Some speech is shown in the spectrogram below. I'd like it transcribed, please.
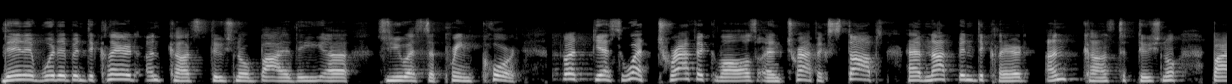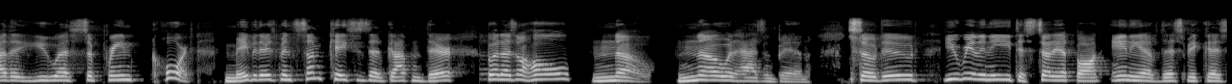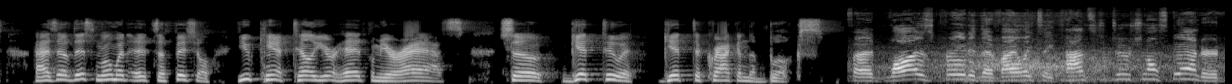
then it would have been declared unconstitutional by the uh, U.S. Supreme Court. But guess what? Traffic laws and traffic stops have not been declared unconstitutional by the U.S. Supreme Court. Maybe there's been some cases that have gotten there, but as a whole, no. No, it hasn't been. So, dude, you really need to study up on any of this because as of this moment, it's official. You can't tell your head from your ass. So, get to it. Get to cracking the books. If a law is created that violates a constitutional standard,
